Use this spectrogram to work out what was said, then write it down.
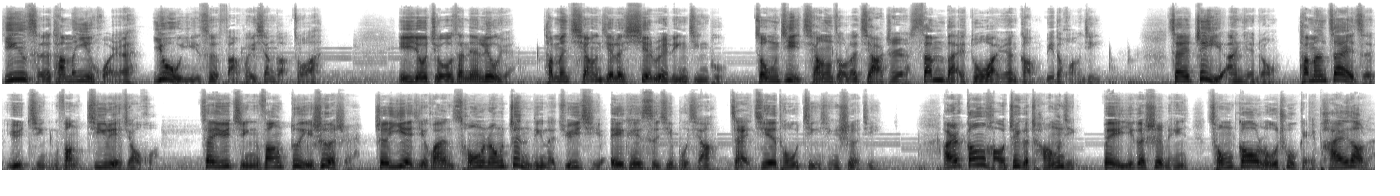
因此他们一伙人又一次返回香港作案。一九九三年六月，他们抢劫了谢瑞麟金铺，总计抢走了价值三百多万元港币的黄金。在这一案件中，他们再次与警方激烈交火。在与警方对射时，这叶继欢从容镇定地举起 AK-47 步枪，在街头进行射击。而刚好这个场景被一个市民从高楼处给拍到了。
